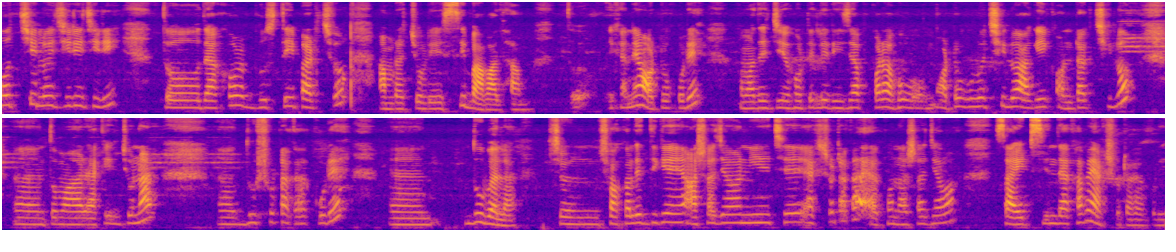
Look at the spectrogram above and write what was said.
হচ্ছিলোই ঝিরিঝিরি। তো দেখো, বুঝতেই পারছ, আমরা চলে এসেছি বাবাধাম। তো এখানে অটো করে আমাদের যে হোটেলে রিজার্ভ করা অটোগুলো ছিল, আগেই কন্ট্যাক্ট ছিল। তোমার এক একজনার দুশো টাকা করে দুবেলা। সকালের দিকে আসা যাওয়া নিয়েছে একশো টাকা, এখন আসা যাওয়া সাইট সিন দেখাবে একশো টাকা করে।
